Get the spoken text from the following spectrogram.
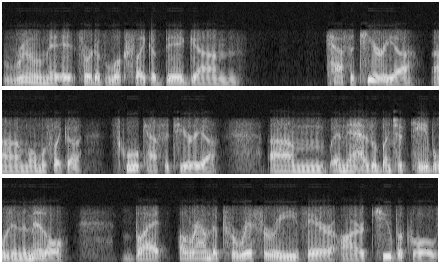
room. It, it, sort of looks like a big um, cafeteria, um, almost like a school cafeteria, um, and it has a bunch of tables in the middle. But around the periphery, there are cubicles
